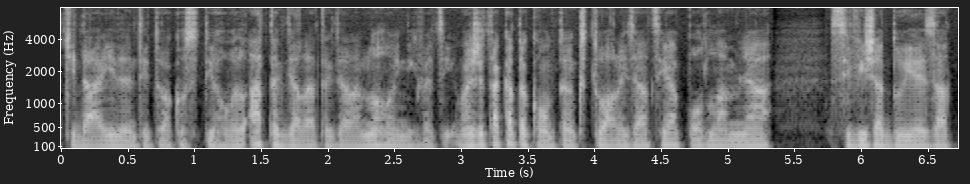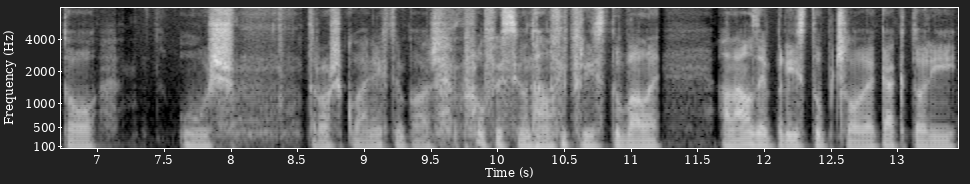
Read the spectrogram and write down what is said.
ti dá identitu, ako si ty hovoril a tak ďalej a tak ďalej, mnoho iných vecí. Lenže takáto kontextualizácia podľa mňa si vyžaduje za to už trošku, a nechcem povedať, že profesionálny prístup, ale, ale naozaj prístup človeka, ktorý,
